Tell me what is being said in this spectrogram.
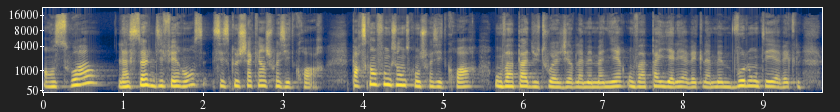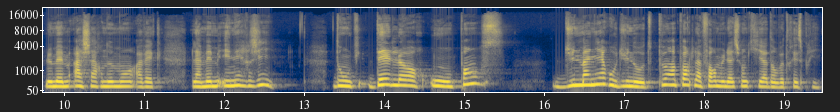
en soi, la seule différence, c'est ce que chacun choisit de croire. Parce qu'en fonction de ce qu'on choisit de croire, on va pas du tout agir de la même manière, on va pas y aller avec la même volonté, avec le même acharnement, avec la même énergie. Donc, dès lors où on pense, d'une manière ou d'une autre, peu importe la formulation qu'il y a dans votre esprit,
